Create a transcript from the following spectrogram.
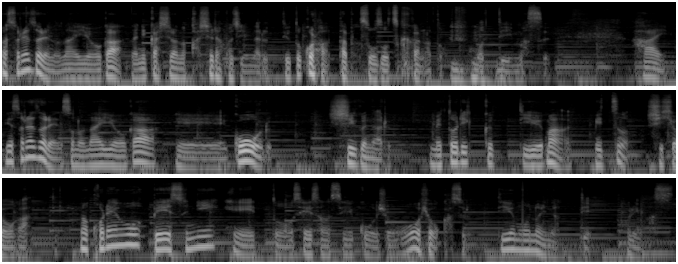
まあ、それぞれの内容が何かしらの頭文字になるっていうところは多分想像つくかなと思っています。はい。で、それぞれその内容が、えー、ゴール、シグナル、メトリックっていう、まあ、3つの指標があって、まあ、これをベースに、えーと、生産性向上を評価するっていうものになっております。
